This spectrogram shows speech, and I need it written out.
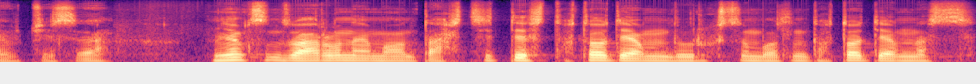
явж байсан. 1918 онд Арцидээс дотоод яамд өргөсөн болон дотоод яамнаас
